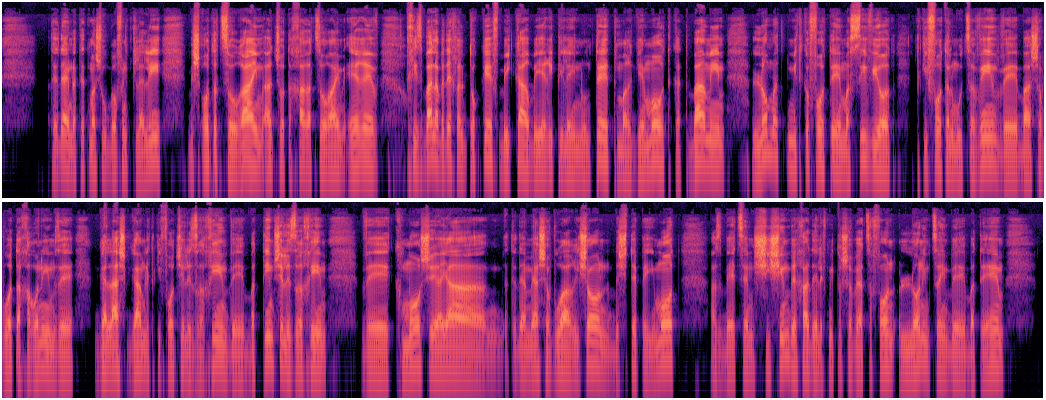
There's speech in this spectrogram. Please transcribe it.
אתה יודע, אם לתת משהו באופן כללי, בשעות הצהריים עד שעות אחר הצהריים, ערב, חיזבאללה בדרך כלל תוקף בעיקר בירי טילי נ"ט, מרגמות, כטב"מים, לא מתקפות אה, מסיביות, תקיפות על מוצבים, ובשבועות האחרונים זה גלש גם לתקיפות של אזרחים ובתים של אזרחים. וכמו שהיה, אתה יודע, מהשבוע הראשון בשתי פעימות, אז בעצם 61 אלף מתושבי הצפון לא נמצאים בבתיהם.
